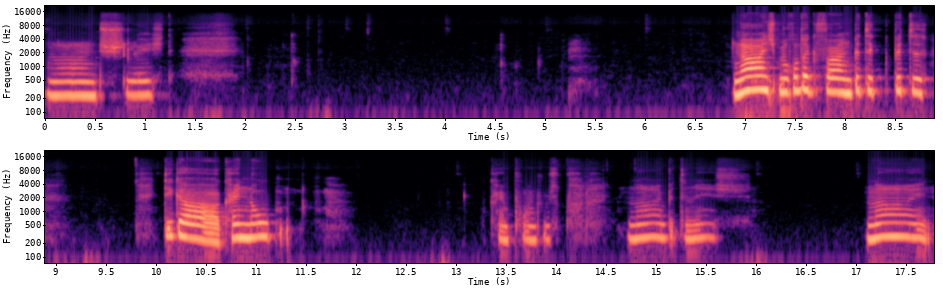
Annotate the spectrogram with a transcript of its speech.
Nein, schlecht. Nein, ich bin runtergefallen. Bitte, bitte. Digga, kein No kein Respawn. Nein, bitte nicht. Nein.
